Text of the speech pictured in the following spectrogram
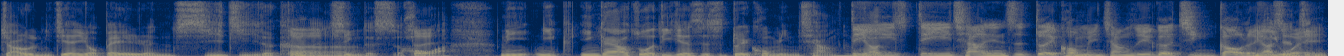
假如你今天有被人袭击的可能性的时候啊，嗯、你你应该要做的第一件事是对空鸣枪。第一第一枪已经是对空鸣枪，是一个警告的意味。你要先警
